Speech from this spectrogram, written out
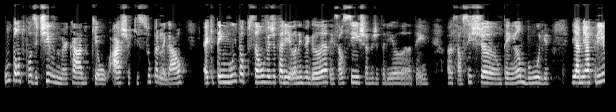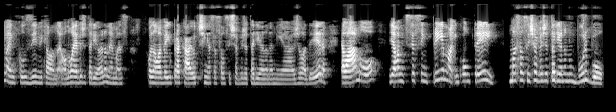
Um ponto positivo no mercado, que eu acho aqui super legal, é que tem muita opção vegetariana e vegana. Tem salsicha vegetariana, tem uh, salsichão, tem hambúrguer. E a minha prima, inclusive, que ela, ela não é vegetariana, né? Mas quando ela veio pra cá, eu tinha essa salsicha vegetariana na minha geladeira. Ela amou e ela me disse assim: prima, encontrei uma salsicha vegetariana no Bourbon.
